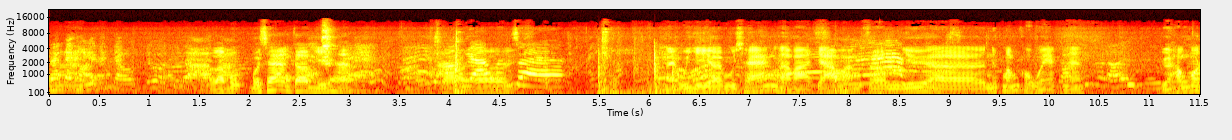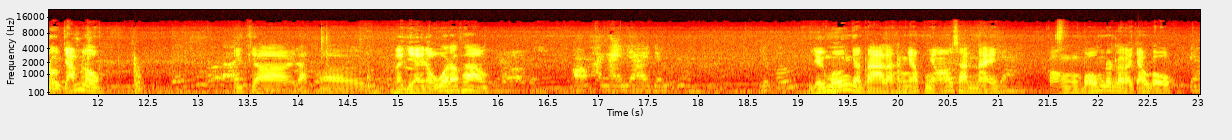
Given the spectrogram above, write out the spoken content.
ra đây ngồi cho chào chú chú đợi là buổi, buổi sáng ăn cơm gì đó hả? Trời ơi. nè quý vị ơi buổi sáng là bà cháu ăn cơm với ờ, nước mắm khô quẹt nè. Rồi không có đồ chấm luôn. Ý trời đất ơi. Là về đủ rồi đó phải không? Còn hàng ngày dài vẫn giữ mướn cho người ta là thằng nhóc nhỏ xanh này. Dạ. Còn bốn đó là cháu ruột. Dạ.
